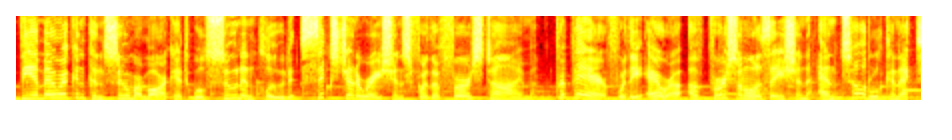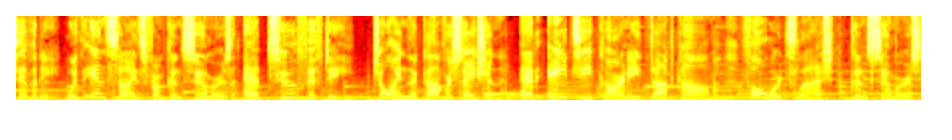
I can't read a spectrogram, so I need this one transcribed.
The American consumer market will soon include six generations for the first time. Prepare for the era of personalization and total connectivity with insights from consumers at 250. Join the conversation at atkearney.com forward slash consumers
